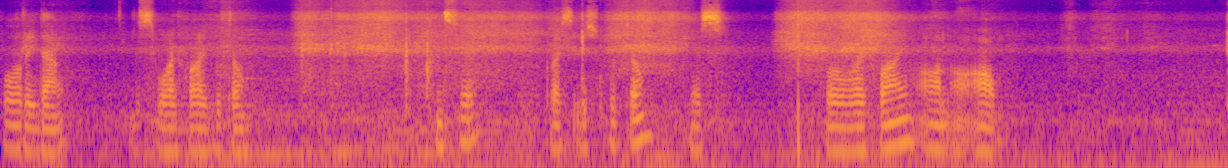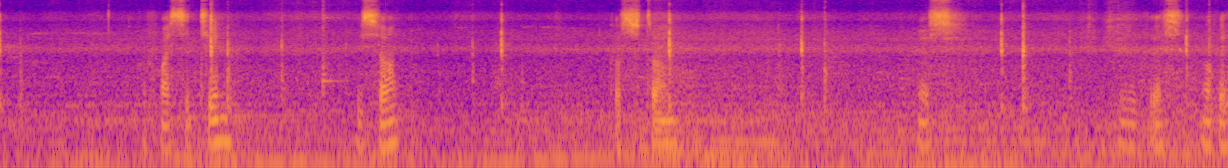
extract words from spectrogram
For redux. This Wi-Fi button. Insert press this button. Yes. For Wi-Fi on or off. Wi-Fi setting resort custom yes. Yes. Okay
